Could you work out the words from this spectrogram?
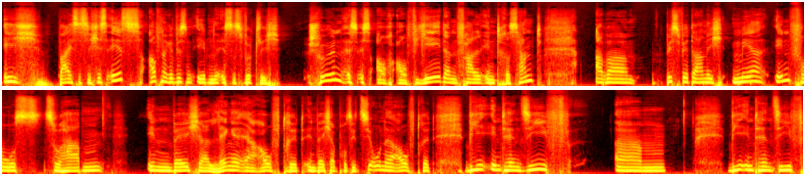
Ich weiß es nicht. Es ist, auf einer gewissen Ebene ist es wirklich schön, es ist auch auf jeden Fall interessant, aber bis wir da nicht mehr Infos zu haben, in welcher Länge er auftritt, in welcher Position er auftritt, wie intensiv, ähm, wie intensiv,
